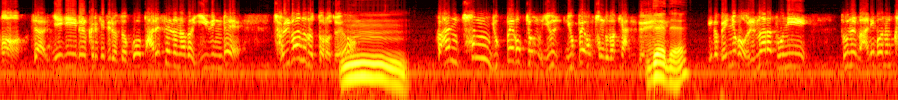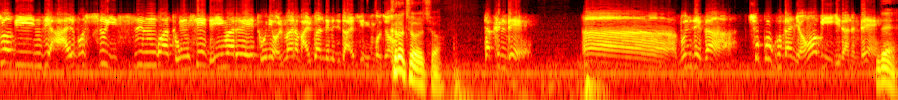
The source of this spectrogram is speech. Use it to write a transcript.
어, 자 얘기를 그렇게 드렸었고 바르셀로나가 2위인데 절반으로 떨어져요. 음. 그러니까 한 1,600억 정도, 600억 정도밖에 안 돼. 네네. 그러니까 맨유가 얼마나 돈이 돈을 많이 버는 클럽인지 알수 있음과 동시에 네이마르의 돈이 얼마나 말도 안 되는지도 알 수 있는 거죠. 그렇죠, 그렇죠. 자, 근데 아, 문제가 축구 구단 영업이익이라는데 네.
